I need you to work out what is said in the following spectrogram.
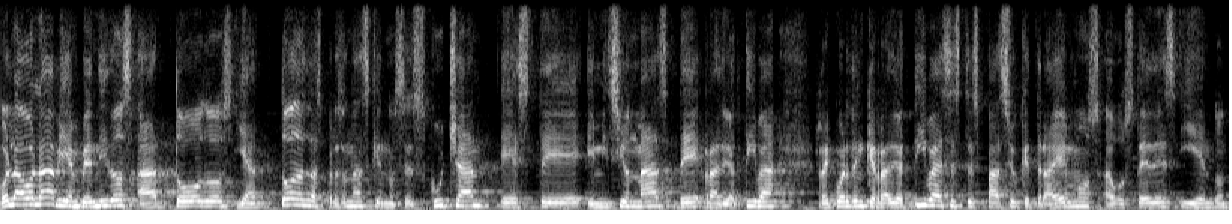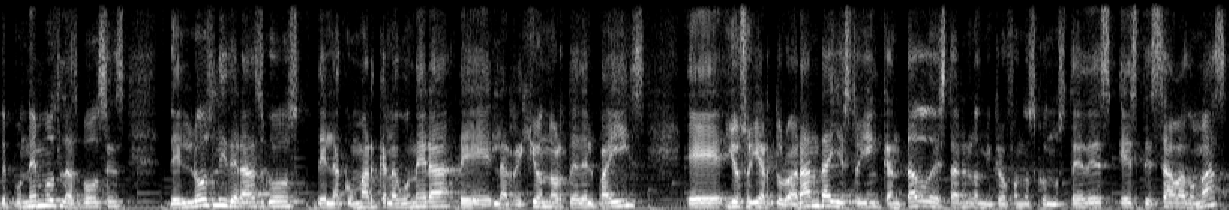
Hola, hola, bienvenidos a todos y a todas las personas que nos escuchan este emisión más de Radioactiva. Recuerden que Radioactiva es este espacio que traemos a ustedes y en donde ponemos las voces de los liderazgos de la comarca lagunera, de la región norte del país. Eh, yo soy Arturo Aranda y estoy encantado de estar en los micrófonos con ustedes este sábado más.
